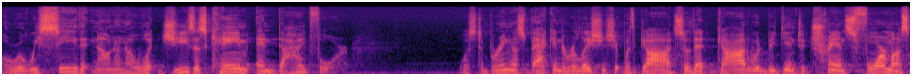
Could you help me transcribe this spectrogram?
Or will we see that no, no, no, what Jesus came and died for was to bring us back into relationship with God so that God would begin to transform us.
